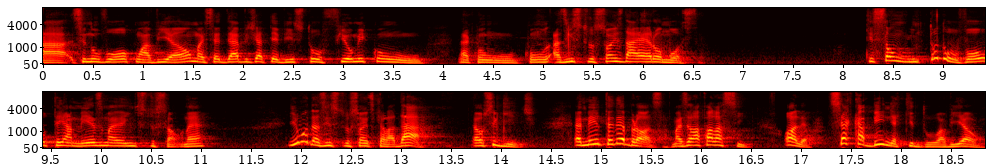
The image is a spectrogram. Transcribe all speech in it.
ah, se não voou com um avião, mas você deve já ter visto o filme com, né, com, com as instruções da aeromoça. Que são, em todo voo tem a mesma instrução, né? E uma das instruções que ela dá é o seguinte: é meio tenebrosa, mas ela fala assim: olha, se a cabine aqui do avião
